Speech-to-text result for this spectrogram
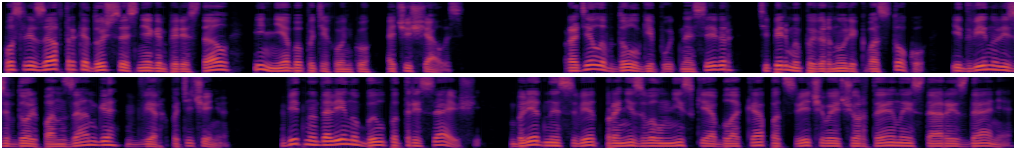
После завтрака дождь со снегом перестал, и небо потихоньку очищалось. Проделав долгий путь на север, теперь мы повернули к востоку и двинулись вдоль Панзанга вверх по течению. Вид на долину был потрясающий. Бледный свет пронизывал низкие облака, подсвечивая чертены и старые здания.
